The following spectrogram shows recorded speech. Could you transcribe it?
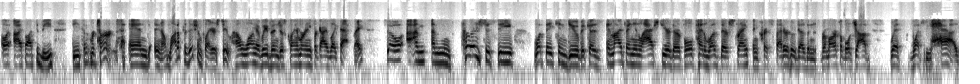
what I thought to be decent returns. And, you know, a lot of position players too. How long have we been just clamoring for guys like that, right? So I'm, I'm encouraged to see what they can do because, in my opinion, last year their bullpen was their strength, and Chris Fetter, who does a remarkable job with what he has,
